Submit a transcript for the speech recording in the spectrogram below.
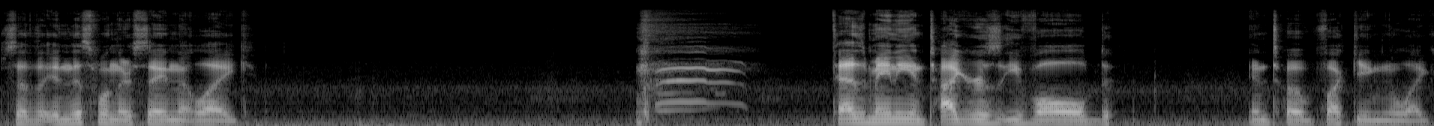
So the, in this one, they're saying that like Tasmanian tigers evolved into fucking like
